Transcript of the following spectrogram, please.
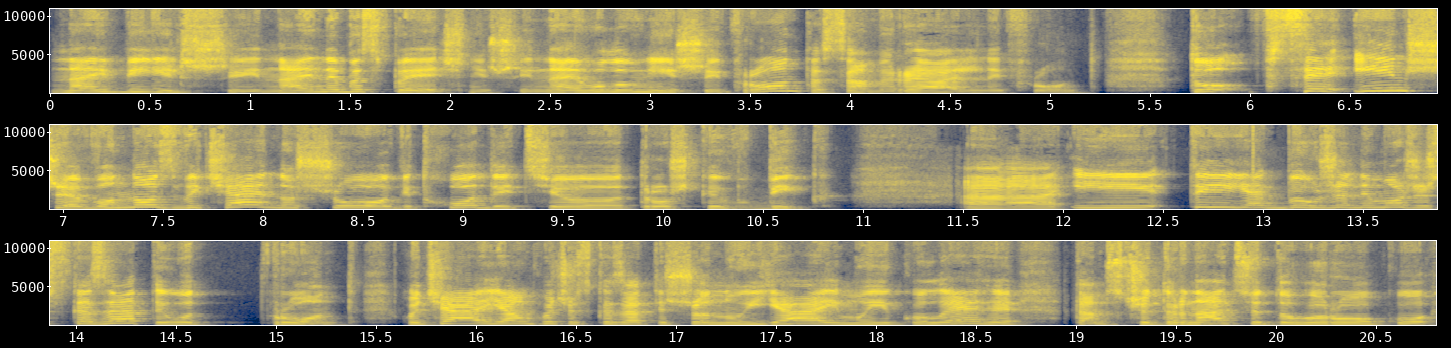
найбільший, найнебезпечніший, найголовніший фронт, а саме реальний фронт, то все інше, воно звичайно, що відходить е, трошки в бік. І ти якби вже не можеш сказати, от. Фронт, хоча я вам хочу сказати, що ну я і мої колеги там з 14-го року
